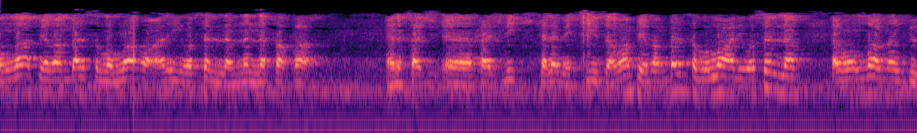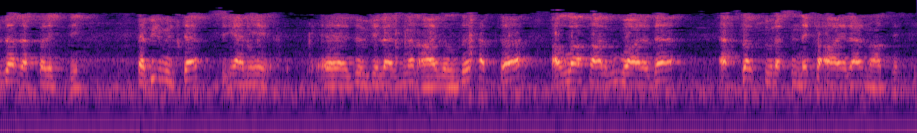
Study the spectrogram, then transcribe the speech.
onlar Peyğəmbər sallallahu aleyhi və səlləmdən nəfaqa, yəni xərc, ə, xərclik tələb etdiyi zaman Peyğəmbər sallallahu aleyhi və səlləm yəni, onlarla gözəl rəftar etdi və bir müddət yəni, e, zövcələrindən ayrıldı. Hətta Allah Teala bu barədə Əhzab surəsindəki ayələr nazil etdi.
